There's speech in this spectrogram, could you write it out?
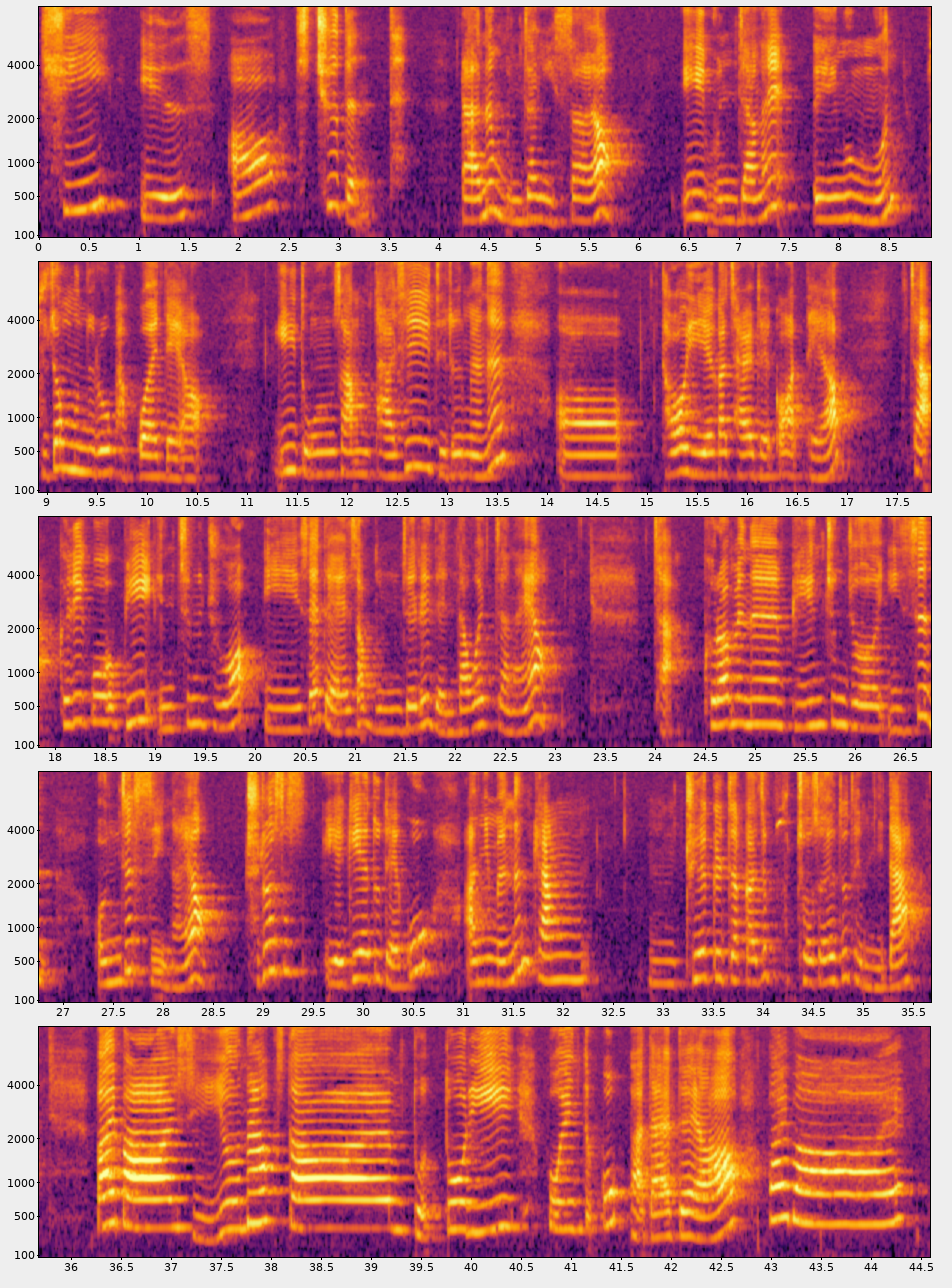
She is a student 라는 문장이 있어요. 이 문장을 의문문, 부정문으로 바꿔야 돼요. 이 동상 다시 들으면은 어, 더 이해가 잘 될 것 같아요. 자, 그리고 비인칭 주어 it에 대해서 문제를 낸다고 했잖아요. 자, 그러면은 비인칭 주어 it은 언제 쓰이나요? 줄여서 쓰- 얘기해도 되고 아니면은 그냥 음, 뒤에 글자까지 붙여서 해도 됩니다. Bye bye. See you next time. 도토리 포인트 꼭 받아야 돼요. Bye bye.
